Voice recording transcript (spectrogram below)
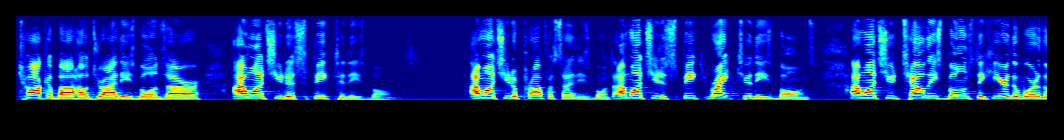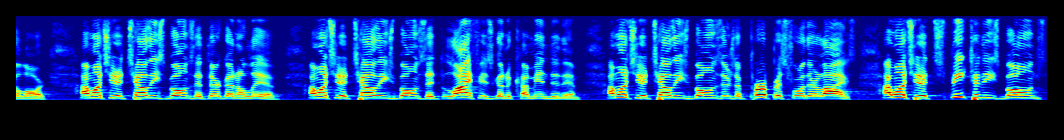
talk about how dry these bones are. I want you to speak to these bones. I want you to prophesy these bones. I want you to speak right to these bones. I want you to tell these bones to hear the word of the Lord. I want you to tell these bones that they're going to live. I want you to tell these bones that life is going to come into them. I want you to tell these bones there's a purpose for their lives. I want you to speak to these bones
